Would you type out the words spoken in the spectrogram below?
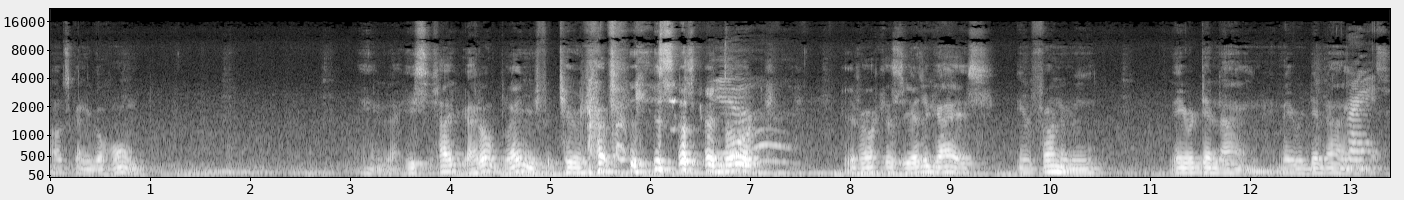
I was going to go home. And uh, he said, I, I don't blame you for tearing up. he says, I don't. You know, because the other guys in front of me, they were denying. They were denying. Right.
